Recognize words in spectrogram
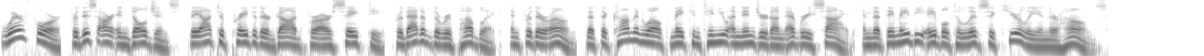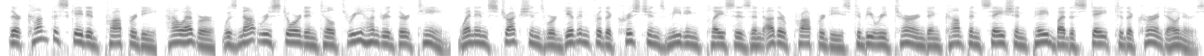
Wherefore, for this our indulgence, they ought to pray to their God for our safety, for that of the Republic, and for their own, that the Commonwealth may continue uninjured on every side, and that they may be able to live securely in their homes. Their confiscated property, however, was not restored until 313, when instructions were given for the Christians' meeting places and other properties to be returned and compensation paid by the state to the current owners.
